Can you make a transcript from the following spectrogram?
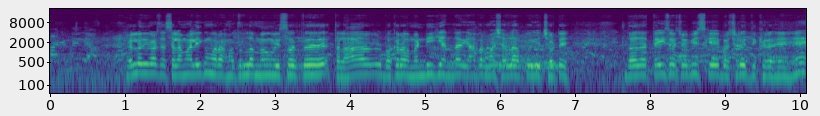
हेलो वीवर्स अस्सलाम वालेकुम वरहमतुल्लाह। मैं हूँ इस वक्त तलहार बकरा मंडी के अंदर। यहाँ पर माशाल्लाह आपको ये छोटे 2023 और 24 के बछड़े दिख रहे हैं।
